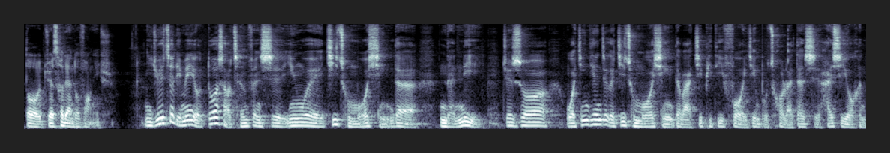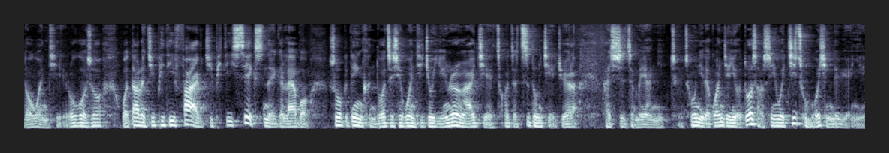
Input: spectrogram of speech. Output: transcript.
都决策链都放进去。你觉得这里面有多少成分是因为基础模型的能力？就是说我今天这个基础模型，对吧？GPT Four 已经不错了，但是还是有很多问题。如果说我到了 GPT Five、GPT Six 那个 level，说不定很多这些问题就迎刃而解或者自动解决了，还是怎么样？你从从你的观点，有多少是因为基础模型的原因？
